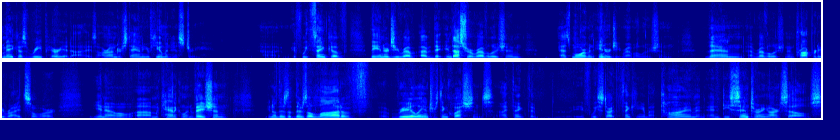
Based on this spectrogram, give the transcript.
make us reperiodize our understanding of human history? Uh, if we think of the energy, rev- uh, the industrial revolution as more of an energy revolution than a revolution in property rights or, you know, uh, mechanical innovation, you know, there's a, there's a lot of really interesting questions, I think, that we start thinking about time and, and decentering ourselves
